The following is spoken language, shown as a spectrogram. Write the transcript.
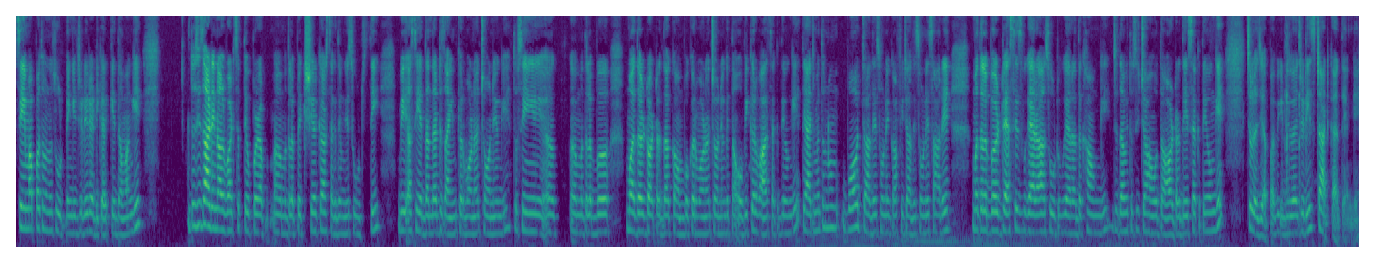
ਸੇਮ ਆਪਾਂ ਤੁਹਾਨੂੰ ਸੂਟ ਨੇਗੇ ਜਿਹੜੇ ਰੈਡੀ ਕਰਕੇ ਦਵਾਂਗੇ। ਤੁਸੀਂ ਸਾਡੇ ਨਾਲ WhatsApp ਤੇ ਉੱਪਰ ਮਤਲਬ ਪਿਕ ਸ਼ੇਅਰ ਕਰ ਸਕਦੇ ਹੋਗੇ ਸੂਟਸ ਦੀ, ਵੀ ਅਸੀਂ ਇਦਾਂ ਦਾ ਡਿਜ਼ਾਈਨ ਕਰਵਾਉਣਾ ਚਾਹੁੰਦੇ ਹੋਗੇ। ਤੁਸੀਂ ਮਤਲਬ ਮਦਰ ਡਾਟਰ ਦਾ ਕੰਬੋ ਕਰਵਾਉਣਾ ਚਾਹੁੰਦੇ ਹੋਗੇ ਤਾਂ ਉਹ ਵੀ ਕਰਵਾ ਸਕਦੇ ਹੋਗੇ। ਤੇ ਅੱਜ ਮੈਂ ਤੁਹਾਨੂੰ ਬਹੁਤ ਜ਼ਿਆਦਾ ਸੋਹਣੇ, ਕਾਫੀ ਜ਼ਿਆਦਾ ਸੋਹਣੇ ਸਾਰੇ ਮਤਲਬ ਡਰੈਸਸ ਵਗੈਰਾ, ਸੂਟ ਵਗੈਰਾ ਦਿਖਾਉਂਗੀ। ਜਿੱਦਾਂ ਵੀ ਤੁਸੀਂ ਚਾਹੋ ਤਾਂ ਆਰਡਰ ਦੇ ਸਕਦੇ ਹੋਗੇ। ਚਲੋ ਜੀ, ਆਪਾਂ ਵੀਡੀਓ ਹੈ ਜਿਹੜੀ ਸਟਾਰਟ ਕਰ ਦਿਆਂਗੇ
